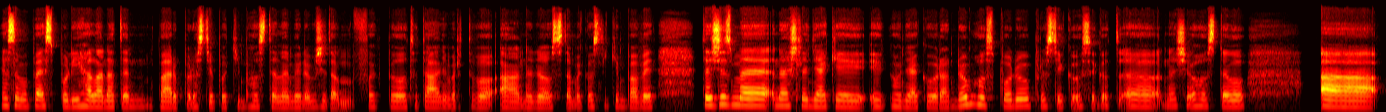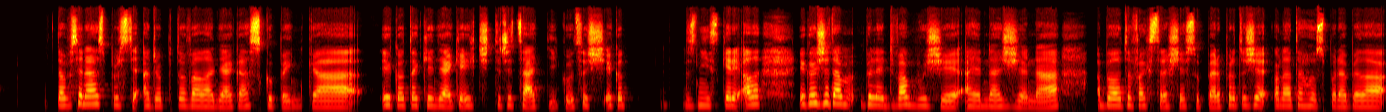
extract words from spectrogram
já jsem úplně spolíhala na ten pár prostě pod tím hostelem, jenom že tam fakt bylo totálně mrtvo a nedalo se tam jako s nikým bavit. Takže jsme našli nějaký, jako nějakou random hospodu, prostě kousek od uh, našeho hostelu a tam se nás prostě adoptovala nějaká skupinka, jako taky nějakých čtyřicátníků, což jako zní scary, ale jakože tam byly dva muži a jedna žena a bylo to fakt strašně super, protože ona ta hospoda byla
